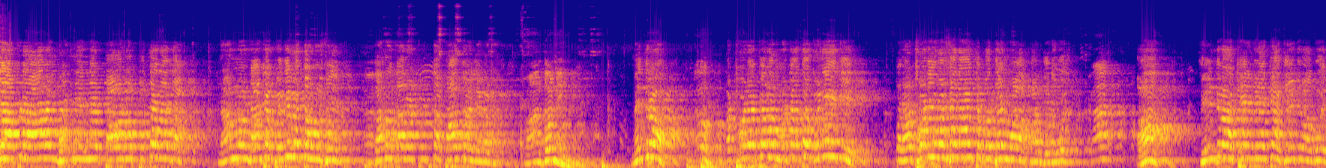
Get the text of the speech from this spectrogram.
આજે આપણે આરંભ ભટની અંદર પાવાનો પતેલા હતા નામનો નાટક પછી બતાવવાનું છે. તમે તારા તૂટતા પાત્ર લેવાના. વાંધો નહીં. મિત્રો અઠવાડિયા પહેલા મજા તો ઘણી હતી પણ અઠવાડિયું વરસાદ આવે તો બધાને માળા પાડી દીધો બોલ. હા. ધીંડવા ખેંડવા ક્યાં ધીંડવા બોલ.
